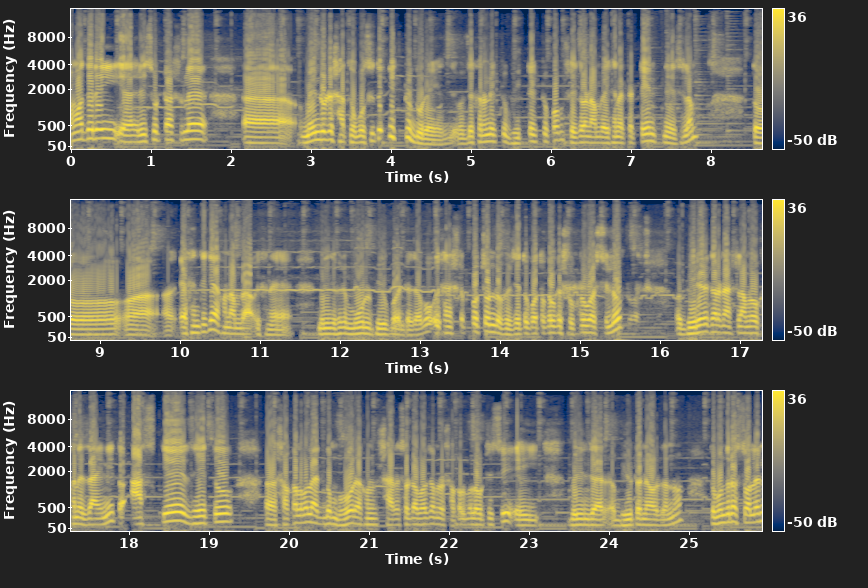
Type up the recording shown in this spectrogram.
আমাদের এই রিসোর্টটা আসলে মেইন রোডের সাথে অবস্থিত একটু দূরে। যে কারণে একটু ভিড়টা একটু কম সেই কারণে আমরা এখানে একটা টেন্ট নিয়েছিলাম। তো এখান থেকে এখন আমরা ওইখানে মিনিজের মূল ভিউ পয়েন্টে যাব। ওইখানে আসলে প্রচণ্ড ভিড় যেহেতু গতকালকে শুক্রবার ছিল। ভিড়ের কারণে আসলে আমরা ওখানে যাইনি। তো আজকে যেহেতু সকালবেলা একদম ভোর, এখন সাড়ে ছটা বাজে, আমরা সকালবেলা উঠেছি এই মিরিঞ্জার ভিউটা নেওয়ার জন্য। তো বন্ধুরা, চলেন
